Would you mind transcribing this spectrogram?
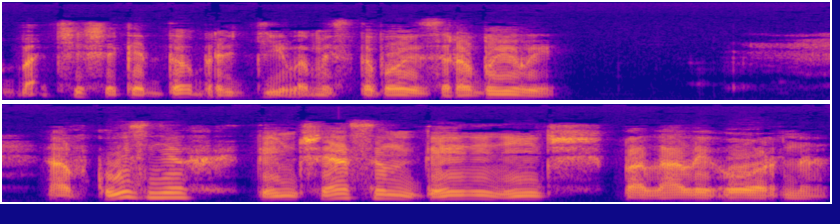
Бачиш, яке добре діло ми з тобою зробили. А в кузнях тим часом день і ніч палали горна.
